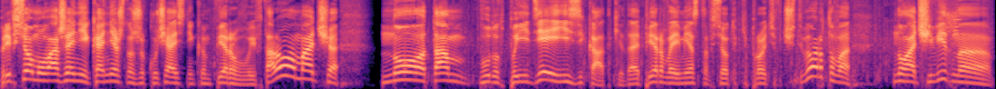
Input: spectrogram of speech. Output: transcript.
При всем уважении, конечно же, к участникам первого и второго матча, но там будут, по идее, изи-катки, да. Первое место все-таки против четвертого. Но очевидно,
